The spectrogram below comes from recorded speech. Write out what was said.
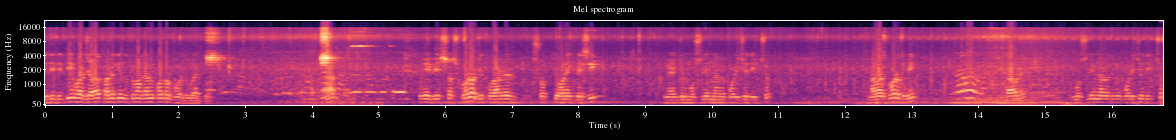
যদি দ্বিতীয়বার জ্বালাও তাহলে কিন্তু তোমাকে আমি কতল করে দেবো একদম। হ্যাঁ? তুমি বিশ্বাস করো যে কোরআনের শক্তি অনেক বেশি। তুমি একজন মুসলিম নামে পরিচয় দিচ্ছ। নামাজ পড়ো তুমি। তাহলে মুসলিম নামে তুমি পরিচয় দিচ্ছ।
